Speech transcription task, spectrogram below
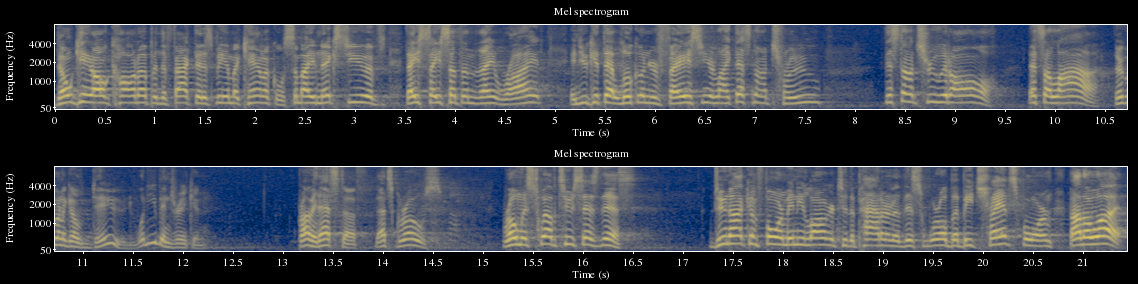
Don't get all caught up in the fact that it's being mechanical. Somebody next to you, if they say something that ain't right, and you get that look on your face, and you're like, that's not true. That's not true at all. That's a lie. They're going to go, dude, what have you been drinking? Probably that stuff. That's gross. Romans 12, 2 says this Do not conform any longer to the pattern of this world, but be transformed by the what?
